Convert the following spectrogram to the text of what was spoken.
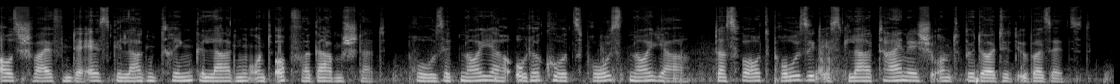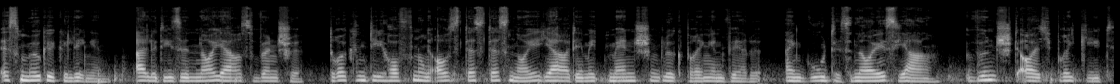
ausschweifende Essgelagen, Trinkgelagen und Opfergaben statt. Prosit Neujahr oder kurz Prost Neujahr. Das Wort Prosit ist lateinisch und bedeutet übersetzt. Es möge gelingen, alle diese Neujahrswünsche, drücken die Hoffnung aus, dass das neue Jahr dem Mitmenschen Glück bringen werde. Ein gutes neues Jahr wünscht euch Brigitte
